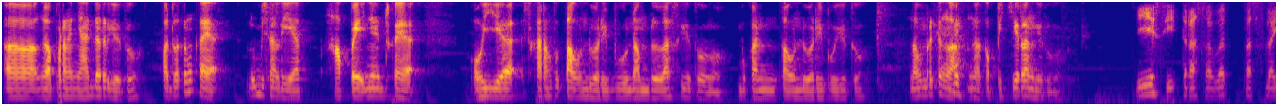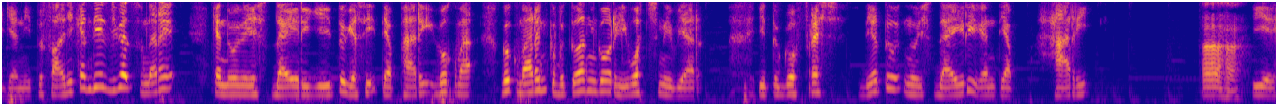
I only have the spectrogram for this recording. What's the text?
eh, nggak pernah nyadar gitu padahal kan kayak lu bisa lihat HP-nya itu kayak oh iya sekarang tuh tahun 2016 gitu loh bukan tahun 2000 gitu nah mereka nggak nggak kepikiran gitu loh Iya sih, terasa banget pas bagian itu. Soalnya kan dia juga sebenarnya kan nulis diary gitu gak sih tiap hari. Gue kema gue kemarin kebetulan gue rewatch nih biar itu gue fresh dia tuh nulis diary kan tiap hari Haha. iya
